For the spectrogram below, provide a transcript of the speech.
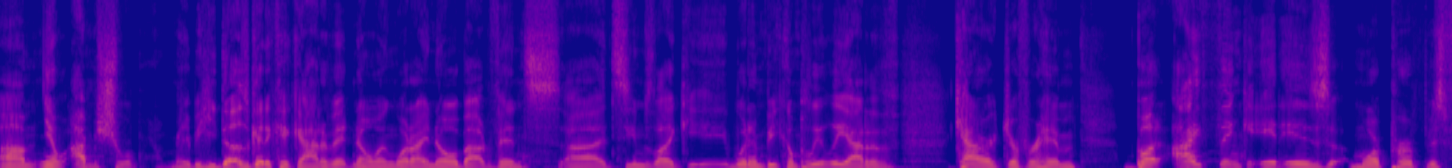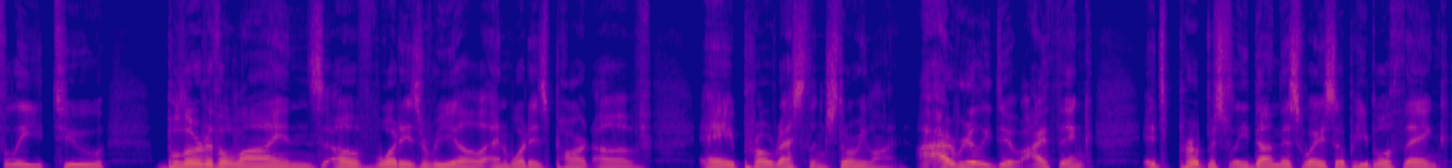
Um, you know, I'm sure maybe he does get a kick out of it, knowing what I know about Vince. Uh, it seems like it wouldn't be completely out of character for him, but I think it is more purposefully to blur the lines of what is real and what is part of a pro wrestling storyline. I, I really do. I think it's purposefully done this way so people think,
